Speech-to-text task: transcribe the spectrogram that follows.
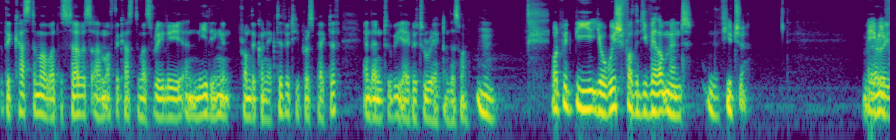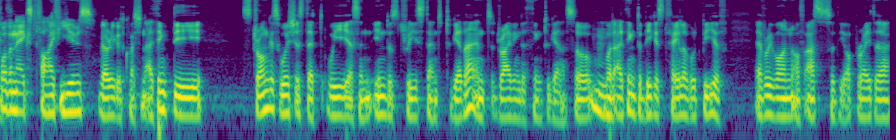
the customer, what the service um, of the customer is really uh, needing from the connectivity perspective, and then to be able to react on this one. Mm. What would be your wish for the development in the future? Maybe very, for the next five years. Very good question. I think the strongest wish is that we as an industry stand together and driving the thing together. So mm. what I think the biggest failure would be if every one of us, so the operator,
